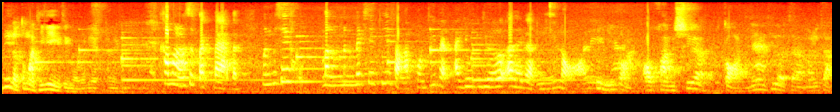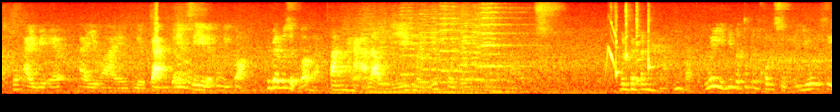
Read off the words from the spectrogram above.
นี่เราต้องมาที่นี่จริงๆเหรอวะเนี่ยอะไรอย่างเงี้ย เข้ามารู้สึกแปลกๆแบบ มันไม่ใช่มันมันไม่ใช่ที่สำหรับคนที่แบบอายุเยอะอะไรแบบนี้หรออะไรอคืออย่างย่างนี้เงี้ย ก่อนเอาความเชื่อก่อนหน้าที่เราจะมารู้จักพวก IVF IUI หรือการอืมเอ็กซี่อะไรพวกนี้ก่อนพี่เป้รู้สึกว่าแบบปัญหาเหล่านี้มันไม่ควรจะ มันเป็นปัญหาที่แบบเฮ้ยนี่มันต้องเป็นคนสูงอายุสิ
